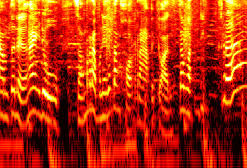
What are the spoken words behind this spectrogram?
นำเสนอให้ดูสำหรับวันนี้ก็ต้องขอลาไปก่อน สวัสดีครับ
